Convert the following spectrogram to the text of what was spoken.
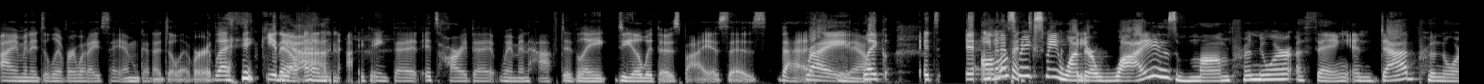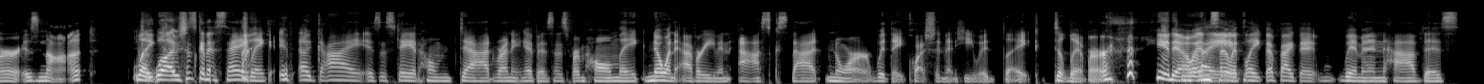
I'm going to deliver what I say I'm going to deliver. Like, you know, yeah. and I think that it's hard that women have to like deal with those biases that right. You know, like it's it almost makes me wonder why is mompreneur a thing and dadpreneur is not? Like, well, I was just going to say, like, if a guy is a stay at home dad running a business from home, like, no one ever even asks that, nor would they question that he would like deliver, you know? Right. And so it's like the fact that women have this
